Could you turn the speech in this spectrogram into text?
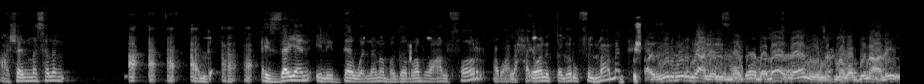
عشان مثلا إزاي انقل الدواء اللي أنا بجربه على الفار أو على حيوان التجارب في المعمل مش عايزين نرجع للموضوع ده بقى تاني ما إحنا ردينا عليه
